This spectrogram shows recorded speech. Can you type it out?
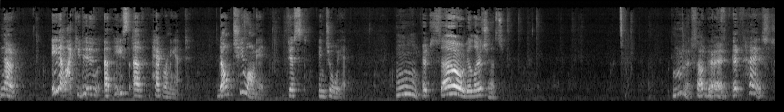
No. Eat it like you do a piece of peppermint. Don't chew on it. Just enjoy it. Mmm, it's so delicious. Mmm, it's so good. It tastes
